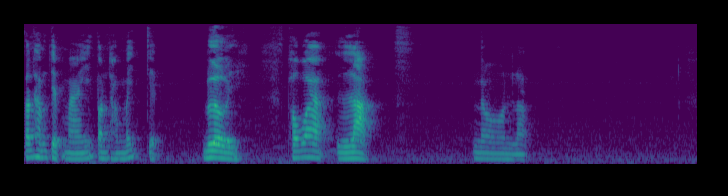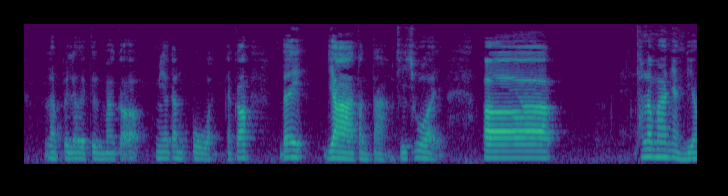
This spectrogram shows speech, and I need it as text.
ตอนทำเจ็บไหม ตอนทำไม่เจ็บเลย เพราะว่าหลับ นอนหลับ หลับไปเลยตื่นมาก็มีอาการปวด แต่ก็ได้ยาต่างๆที่ช่วยเอ่อทรมานอย่างเดียว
